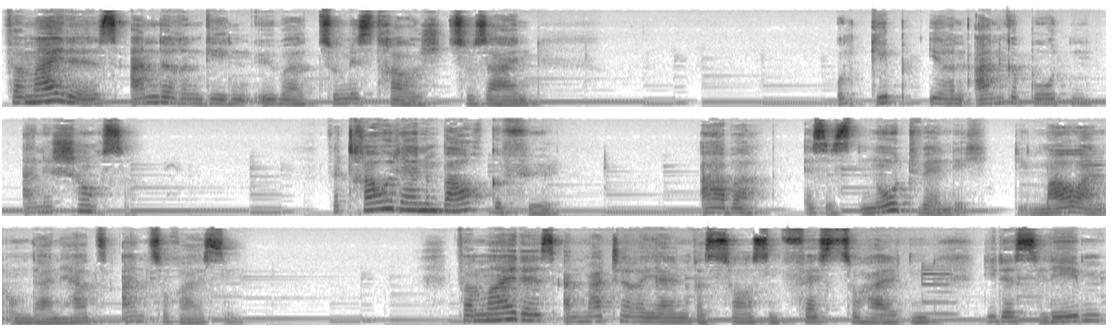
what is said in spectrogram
Vermeide es, anderen gegenüber zu misstrauisch zu sein und gib ihren Angeboten eine Chance. Vertraue deinem Bauchgefühl, aber es ist notwendig, die Mauern um dein Herz einzureißen. Vermeide es, an materiellen Ressourcen festzuhalten, die das Leben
